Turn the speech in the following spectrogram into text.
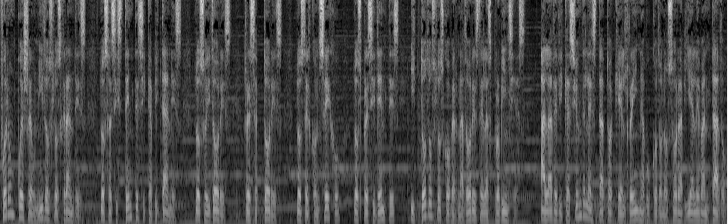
Fueron pues reunidos los grandes, los asistentes y capitanes, los oidores, receptores, los del consejo, los presidentes y todos los gobernadores de las provincias, a la dedicación de la estatua que el rey Nabucodonosor había levantado,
